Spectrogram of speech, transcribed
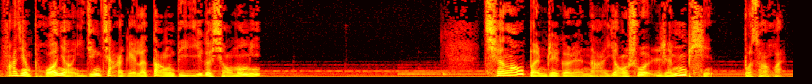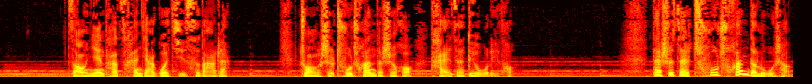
发现婆娘已经嫁给了当地一个小农民。钱老本这个人呢，要说人品不算坏，早年他参加过几次大战，壮士出川的时候他也在队伍里头。但是在出川的路上，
